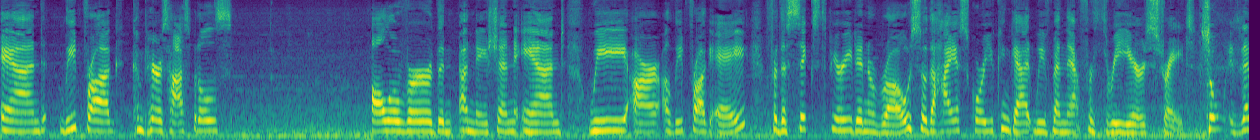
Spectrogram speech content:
and Leapfrog compares hospitals all over the a nation, and we are a Leapfrog A for the sixth period in a row. So the highest score you can get, we've been that for three years straight. So is that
